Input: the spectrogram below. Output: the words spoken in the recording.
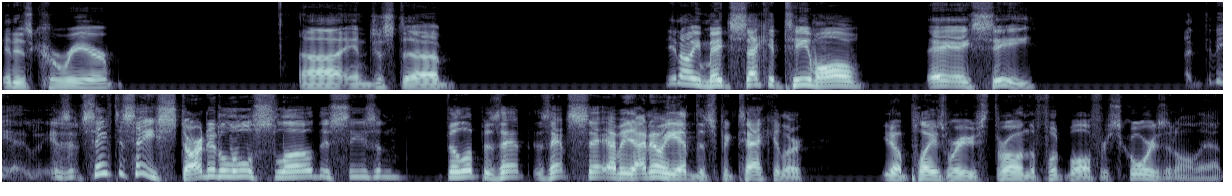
in his career. Uh, and just, uh, you know, he made second team all AAC. Uh, he, is it safe to say he started a little slow this season, Philip? Is that is that say? I mean, I know he had the spectacular, you know, plays where he was throwing the football for scores and all that.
